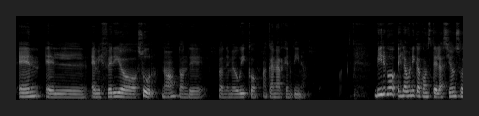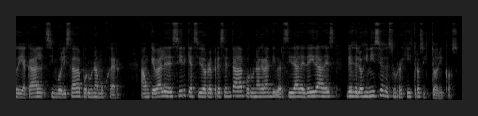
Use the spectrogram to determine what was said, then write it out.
en el hemisferio sur, ¿no? Donde donde me ubico, acá en Argentina. Virgo es la única constelación zodiacal simbolizada por una mujer, aunque vale decir que ha sido representada por una gran diversidad de deidades desde los inicios de sus registros históricos.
